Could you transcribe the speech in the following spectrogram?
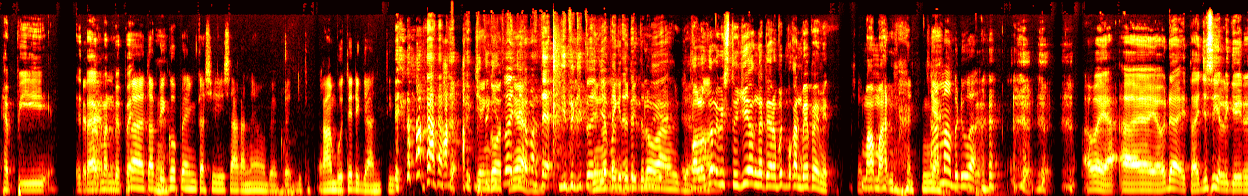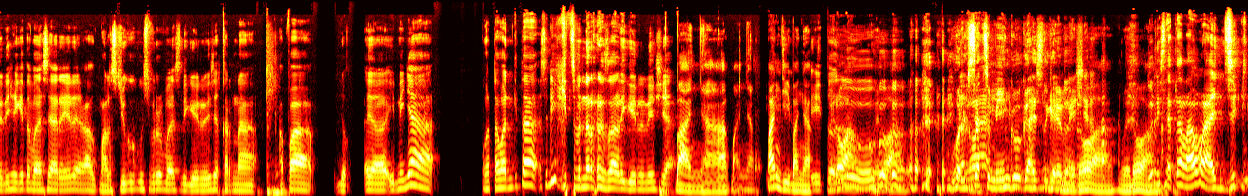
Happy retirement BP. Nah, tapi gue pengen kasih sarannya sama BP dikit. Rambutnya diganti. Gitu-gitu aja Jenggotnya. Mat, ya. Gitu-gitu aja. Jenggotnya gitu gitu ya. doang juga. Kalau gue lebih setuju yang ganti rambut bukan BP, Mit. Maman. Sama berdua. apa ya eh, ya udah itu aja sih Liga Indonesia kita bahas hari ini ah, males juga gue sebenernya bahas Liga Indonesia karena apa Jok- ya, ininya pengetahuan kita sedikit sebenarnya soal Liga Indonesia Banyak, banyak. Panji banyak. itu Gue doang, lu gue doang. Gue riset seminggu guys Liga Gue Indonesia. doang, gue doang. gue risetnya lama anjing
